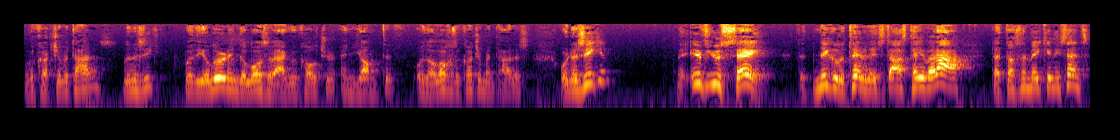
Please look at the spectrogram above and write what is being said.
or the Nazik, whether you're learning the laws of agriculture and Yomtiv, or the laws of Kachim Mataris, or Nazikin. Now, if you say that Nigel is Das Tevara, that doesn't make any sense.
